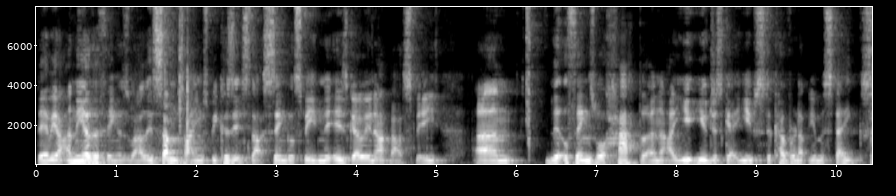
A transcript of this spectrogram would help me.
there we are. And the other thing as well is sometimes because it's that single speed and it is going at that speed, um, little things will happen. I, you, you just get used to covering up your mistakes.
